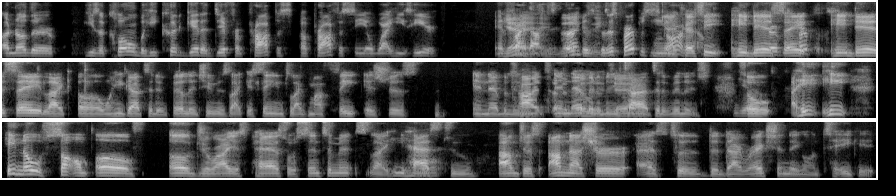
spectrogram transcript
another. He's a clone, but he could get a different prophecy, a prophecy on why he's here, and find Yeah, out his purpose exactly. because his purpose is Yeah, gone. because he he did Purpose, say purpose. he did say like uh when he got to the village, he was like, it seems like my fate is just inevitably Tied to the inevitably village, yeah. tied to the village. Yeah. So he he he knows something of of Jiraiya's past or sentiments. Like he has to. I'm just I'm not sure as to the direction they're gonna take it.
